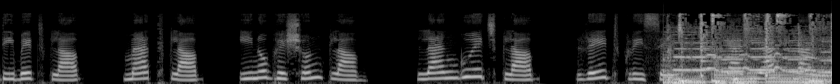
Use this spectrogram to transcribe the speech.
debate club, math club, innovation club, language club, red crescent, career planning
